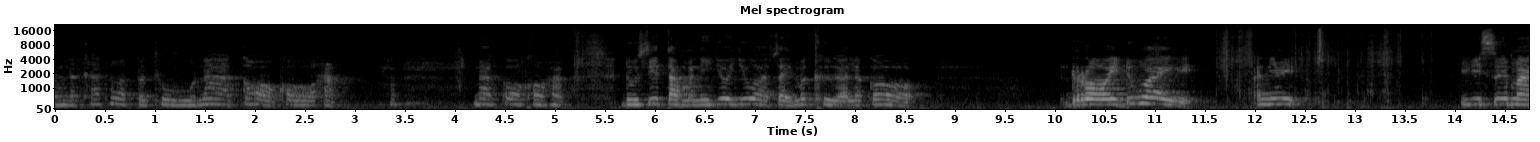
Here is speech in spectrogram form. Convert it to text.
นๆนะคะ ทอดปลาทูหน้าก็คอหัก หน้าก็คอหัก ดูซิตำมันนี้ยั่วๆ ใส่มะเขือแล้วก็ โรยด้วย อันนี้พี่ซื้อมา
